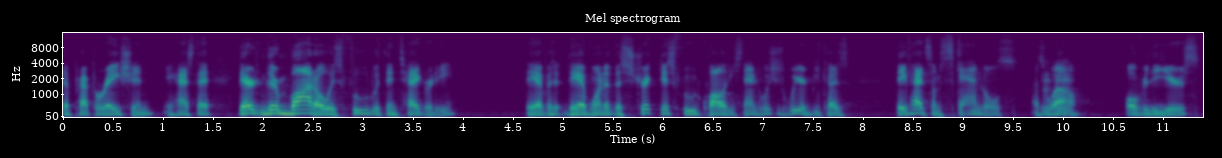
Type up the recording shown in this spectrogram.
the preparation. It has to their their motto is food with integrity. They have a, they have one of the strictest food quality standards, which is weird because they've had some scandals as mm-hmm. well over the years.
